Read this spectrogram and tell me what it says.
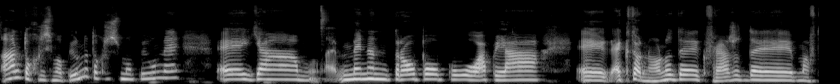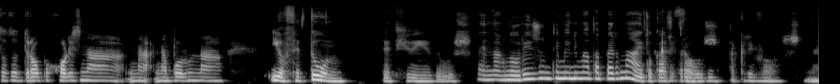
αν το χρησιμοποιούν, να το χρησιμοποιούν ε, για, με έναν τρόπο που απλά ε, εκτονώνονται, εκφράζονται με αυτόν τον τρόπο χωρίς να, να, να μπορούν να υιοθετούν τέτοιου είδους. Ε, να γνωρίζουν τι μηνύματα περνάει το κάθε τραγούδι. Ακριβώς, ναι.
